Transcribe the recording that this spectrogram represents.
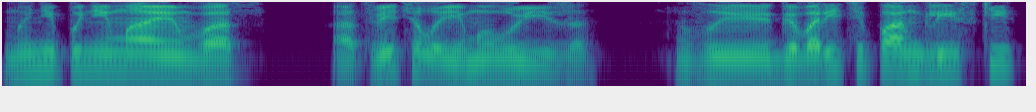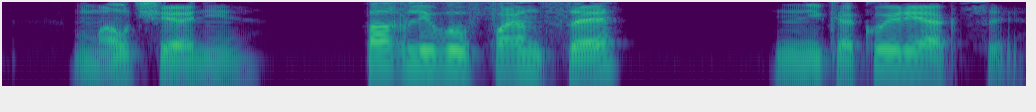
«Мы не понимаем вас», — ответила ему Луиза. «Вы говорите по-английски?» Молчание. «Парлеву франце?» Никакой реакции.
